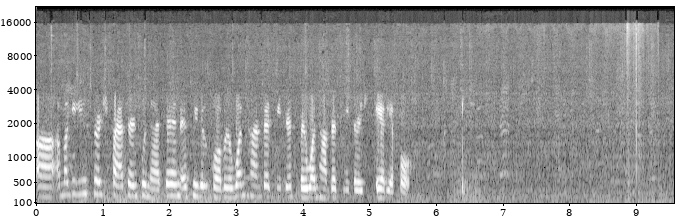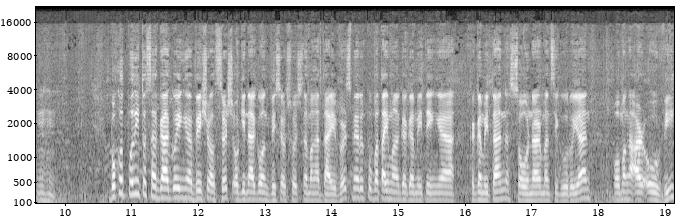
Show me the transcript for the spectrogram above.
uh, ang magiging search pattern po natin is we will cover 100 meters by 100 meters area po. Mhm. Bukod po dito sa gagawing uh, visual search o ginagawang visual search ng mga divers, meron po ba tayong mga gagamiting uh, kagamitan, sonar man siguro yan, o mga ROV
